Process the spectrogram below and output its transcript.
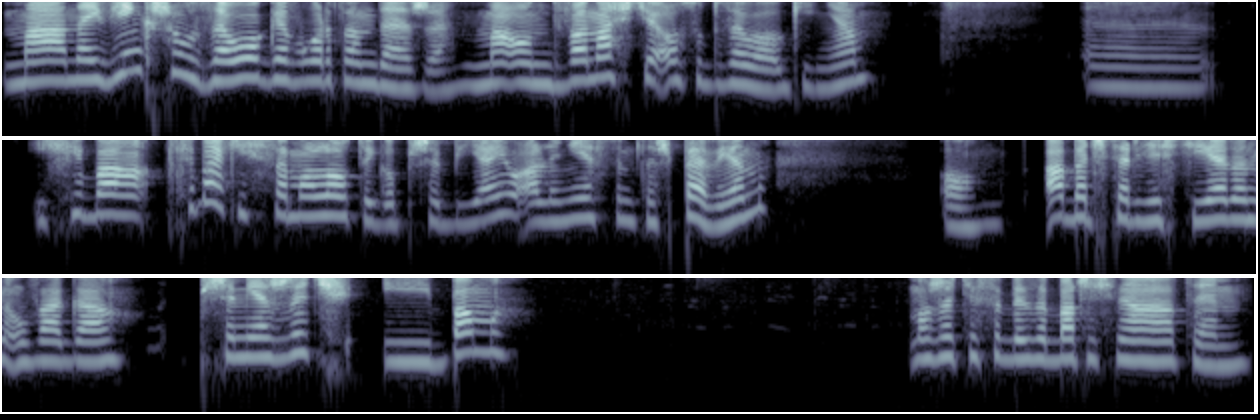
ma największą załogę w War Thunderze. Ma on 12 osób załogi, nie? Yy, I chyba, chyba jakieś samoloty go przebijają, ale nie jestem też pewien. O, AB-41, uwaga, przymierzyć i bom. Możecie sobie zobaczyć na tym,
